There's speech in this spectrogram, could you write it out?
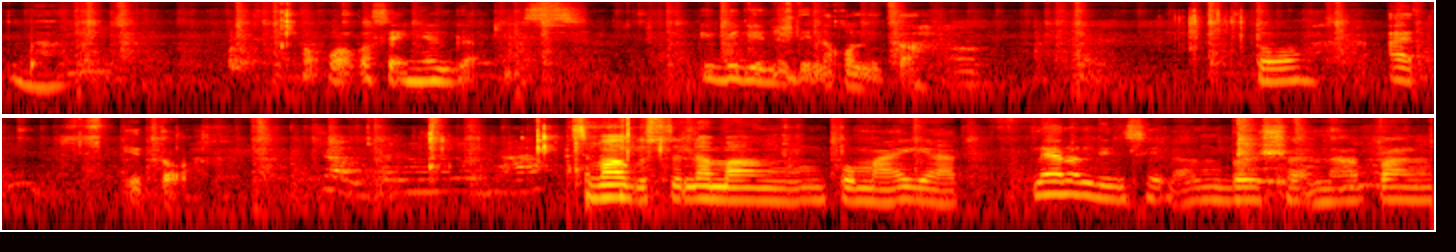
Diba? Ako ako sa inyo guys. Bibili na din ako nito. Ito at ito. Sa mga gusto namang pumayat, meron din silang version na pang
